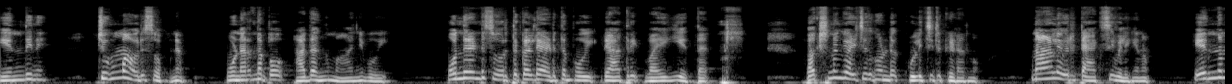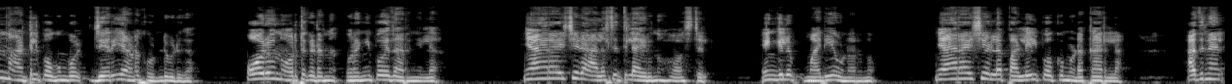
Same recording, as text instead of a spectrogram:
എന്തിന്? ചുമ്മാ ഒരു സ്വപ്നം. ഉണർന്നപ്പോ അതങ്ങ് മാഞ്ഞുപോയി. ഒന്ന് രണ്ട് സുഹൃത്തുക്കളുടെ അടുത്ത് പോയി രാത്രി വൈകിയെത്താൻ. ഭക്ഷണം കഴിച്ചതുകൊണ്ട് കുളിച്ചിട്ട് കിടന്നു. നാളെ ഒരു ടാക്സി വിളിക്കണം. എന്നും നാട്ടിൽ പോകുമ്പോൾ ജെറിയാണ് കൊണ്ടുവിടുക. ഓരോന്നോർത്ത് കിടന്ന് ഉറങ്ങിപ്പോയത് അറിഞ്ഞില്ല. ഞായറാഴ്ചയുടെ ആലസ്യത്തിലായിരുന്നു ഹോസ്റ്റൽ. എങ്കിലും മരിയ ഉണർന്നു. ഞായറാഴ്ചയുള്ള പള്ളിയിൽ പോക്ക് മുടക്കാറില്ല. അതിനാൽ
